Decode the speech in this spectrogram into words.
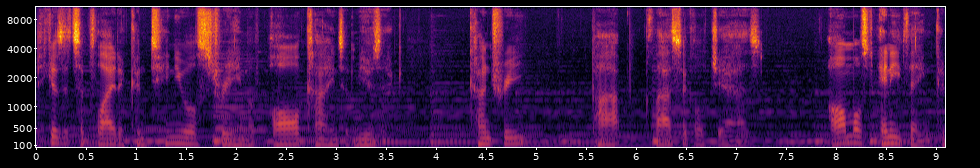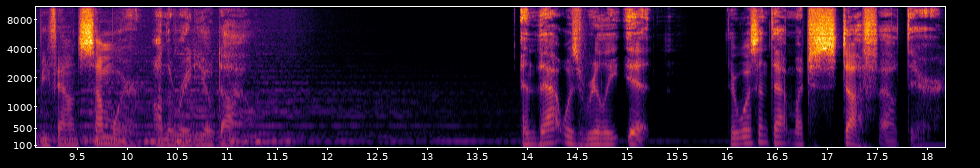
because it supplied a continual stream of all kinds of music country, pop, classical, jazz. Almost anything could be found somewhere on the radio dial. And that was really it. There wasn't that much stuff out there.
